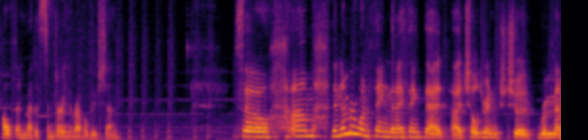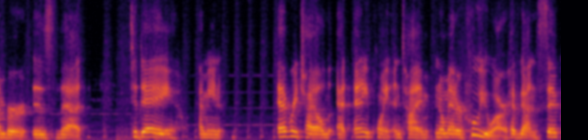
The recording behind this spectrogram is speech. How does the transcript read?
health and medicine during the revolution? So, um, the number one thing that I think that uh, children should remember is that today, I mean, every child at any point in time, no matter who you are, have gotten sick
